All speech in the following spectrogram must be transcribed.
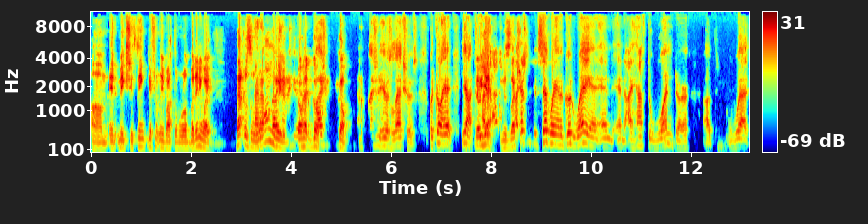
um, and it makes you think differently about the world. But anyway, that was a and long a way to, to go ahead. Go pleasure, go. And a pleasure to hear his lectures. But go ahead. Yeah. No. Yeah. I, his lectures. I guess we could segue in a good way, and and, and I have to wonder uh, what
